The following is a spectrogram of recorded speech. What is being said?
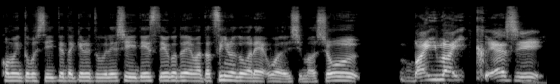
コメントもしていただけると嬉しいです。ということで、また次の動画でお会いしましょう。バイバイ。悔しい。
